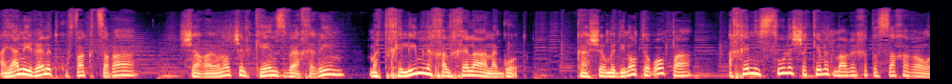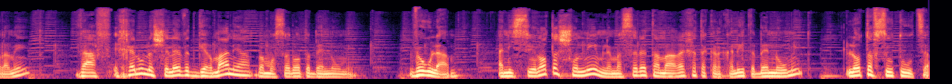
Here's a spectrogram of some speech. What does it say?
היה נראה לתקופה קצרה שהרעיונות של קיינס ואחרים מתחילים לחלחל להנהגות, כאשר מדינות אירופה אכן ניסו לשקם את מערכת הסחר העולמית, ואף החלו לשלב את גרמניה במוסדות הבינלאומיים. ואולם, הניסיונות השונים למסד את המערכת הכלכלית הבינלאומית לא תפסו תאוצה.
